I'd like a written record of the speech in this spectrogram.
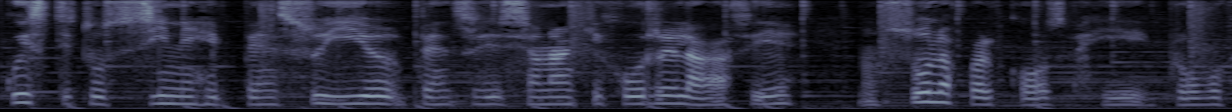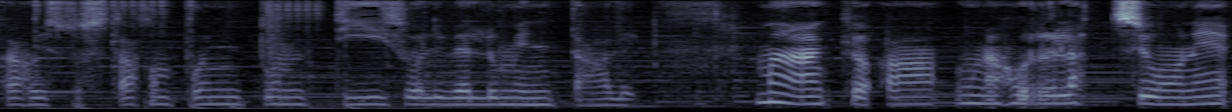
queste tossine che penso io penso che siano anche correlate non solo a qualcosa che provoca questo stato un po' intontito a livello mentale ma anche a una correlazione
